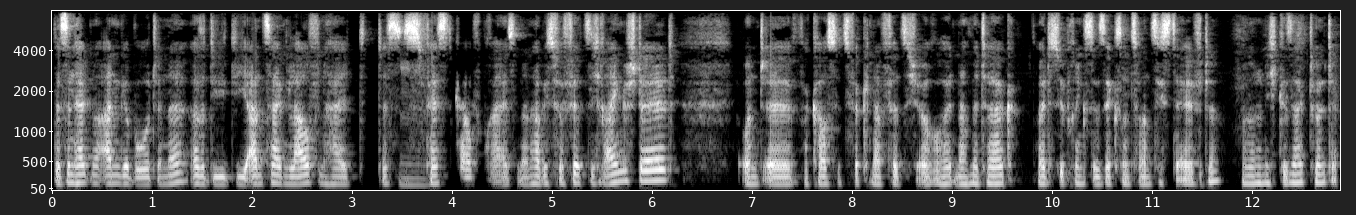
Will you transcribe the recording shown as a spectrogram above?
das sind halt nur Angebote, ne? Also die, die Anzeigen laufen halt, das ist Mhm. Festkaufpreis. Und dann habe ich es für 40 reingestellt und äh, verkauf's jetzt für knapp 40 Euro heute Nachmittag. Heute ist übrigens der 26.11., haben wir noch nicht gesagt heute.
